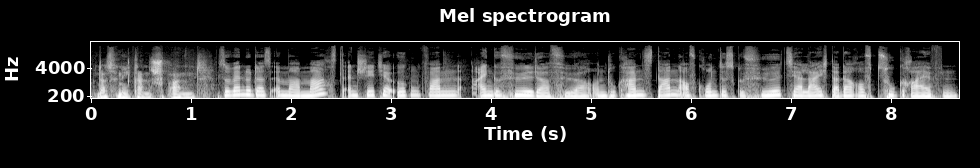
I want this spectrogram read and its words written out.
Und das finde ich ganz spannend. So, wenn du das immer machst, entsteht ja irgendwann ein Gefühl dafür und du kannst dann aufgrund des Gefühls ja leichter darauf zugreifen.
